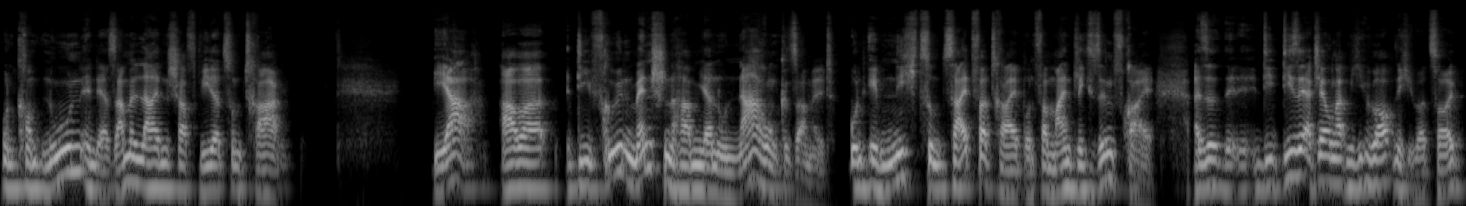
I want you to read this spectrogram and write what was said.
und kommt nun in der Sammelleidenschaft wieder zum Tragen. Ja, aber die frühen Menschen haben ja nun Nahrung gesammelt und eben nicht zum Zeitvertreib und vermeintlich sinnfrei. Also die, diese Erklärung hat mich überhaupt nicht überzeugt.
